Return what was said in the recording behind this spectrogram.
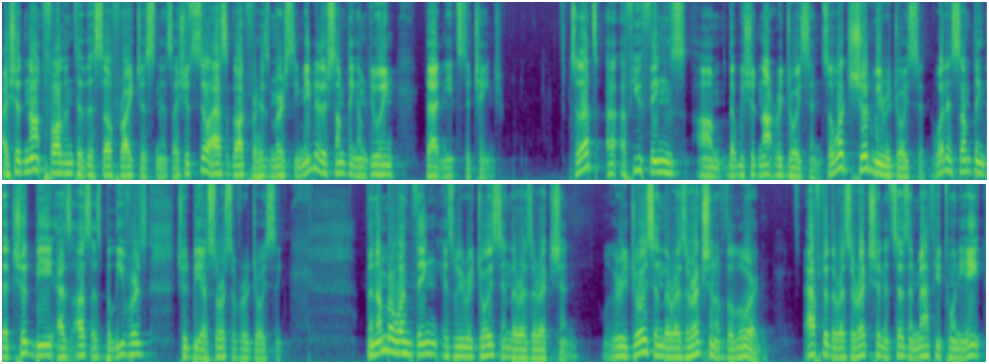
I should not fall into this self righteousness. I should still ask God for His mercy. Maybe there's something I'm doing that needs to change. So that's a, a few things um, that we should not rejoice in. So what should we rejoice in? What is something that should be, as us as believers, should be a source of rejoicing? The number one thing is we rejoice in the resurrection. We rejoice in the resurrection of the Lord. After the resurrection, it says in Matthew 28,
